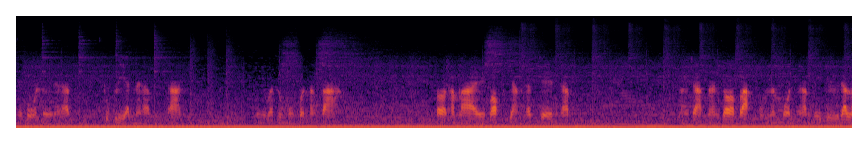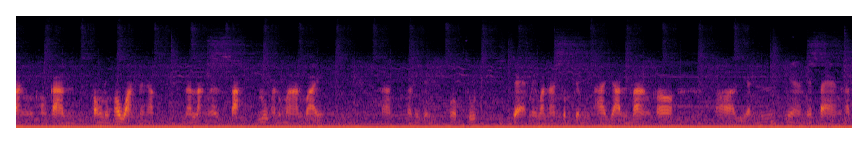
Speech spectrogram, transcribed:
ในโบสถ์เลยนะครับ ทุกเหรียญนะครับจานมีวัตถุมงคลต่างๆ ก็ทำลายบล็อกอย่างชัดเจนครับ หลังจากนั้นก็ประพรมน้ำมนต์นะครับ นี่คือด้านหลังของการของหลวงพ่อหวันนะครับ ด้านหลังนั้นสักรูปหนุมานไว้นะครับก็นี่เป็นพวกชุดแจกในวันนั้นก็จะมีผ้ายันบ้างก็เอ่อเหรียญเนี่ยเม็ดแตงครับ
